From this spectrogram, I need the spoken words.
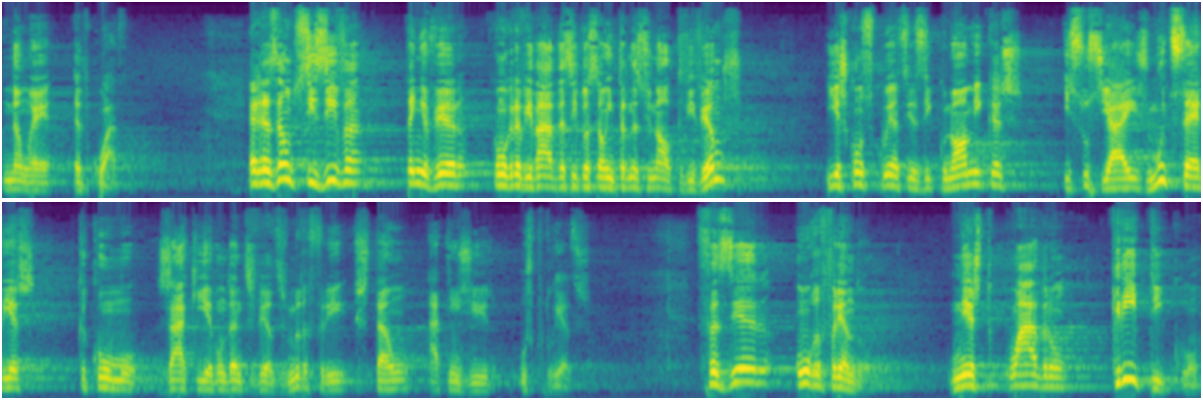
não é adequado. A razão decisiva tem a ver com a gravidade da situação internacional que vivemos e as consequências económicas e sociais muito sérias que, como já aqui abundantes vezes me referi, estão a atingir os portugueses. Fazer um referendo neste quadro crítico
